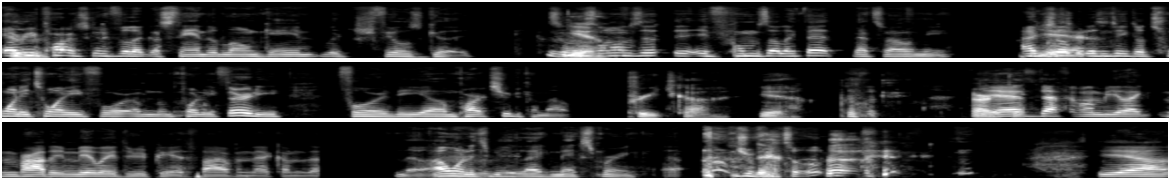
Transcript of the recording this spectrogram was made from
every Mhm. part's gonna feel like a standalone game, which feels good. So Yeah. as long as it, it comes out like that, that's fine with me. I just Yeah. hope it doesn't take till 2020 for um 2030 for the um part two to come out. Preach, God. Yeah. All right, yeah, it's definitely gonna be like probably midway through PS5 when that comes out. No, I want it to be like next spring. Uh, truth be told. Yeah.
